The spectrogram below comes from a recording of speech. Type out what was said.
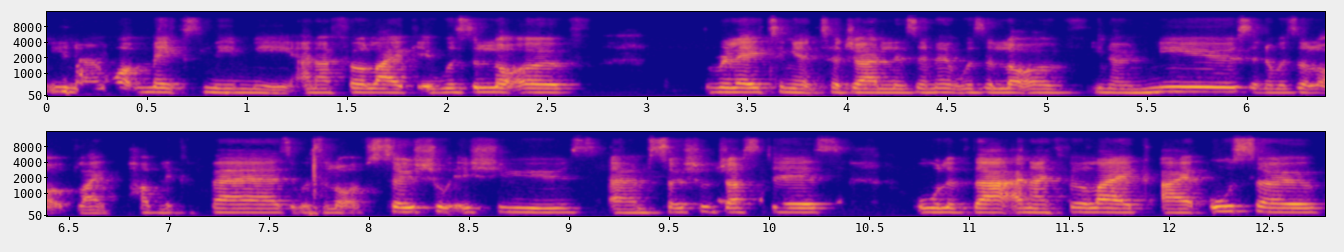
you know, what makes me me? And I feel like it was a lot of relating it to journalism, it was a lot of you know news and it was a lot of like public affairs. It was a lot of social issues, um, social justice, all of that. And I feel like I also,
